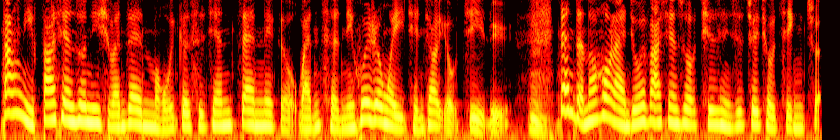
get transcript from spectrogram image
当你发现说你喜欢在某一个时间在那个完成，你会认为以前叫有纪律，嗯，但等到后来，你就会发现说，其实你是追求精准，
